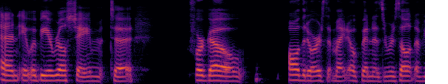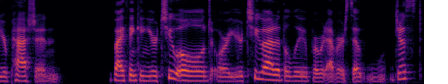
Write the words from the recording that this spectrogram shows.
And it would be a real shame to forego all the doors that might open as a result of your passion by thinking you're too old or you're too out of the loop or whatever. So just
